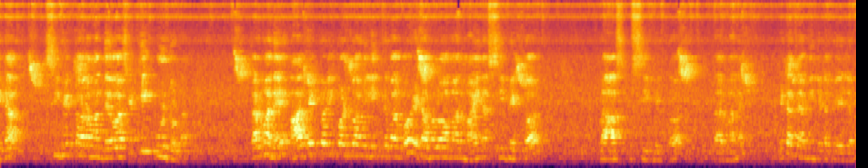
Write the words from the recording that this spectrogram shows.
এটা সি ভেক্টর আমার দেওয়া আছে ঠিক উল্টোটা। তার মানে আর ভেক্টর ইকুয়াল টু আমি লিখতে পারব, এটা হলো আমার minus c vector plus c vector তার মানে এটাতে আমি যেটা পেয়ে যাব,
